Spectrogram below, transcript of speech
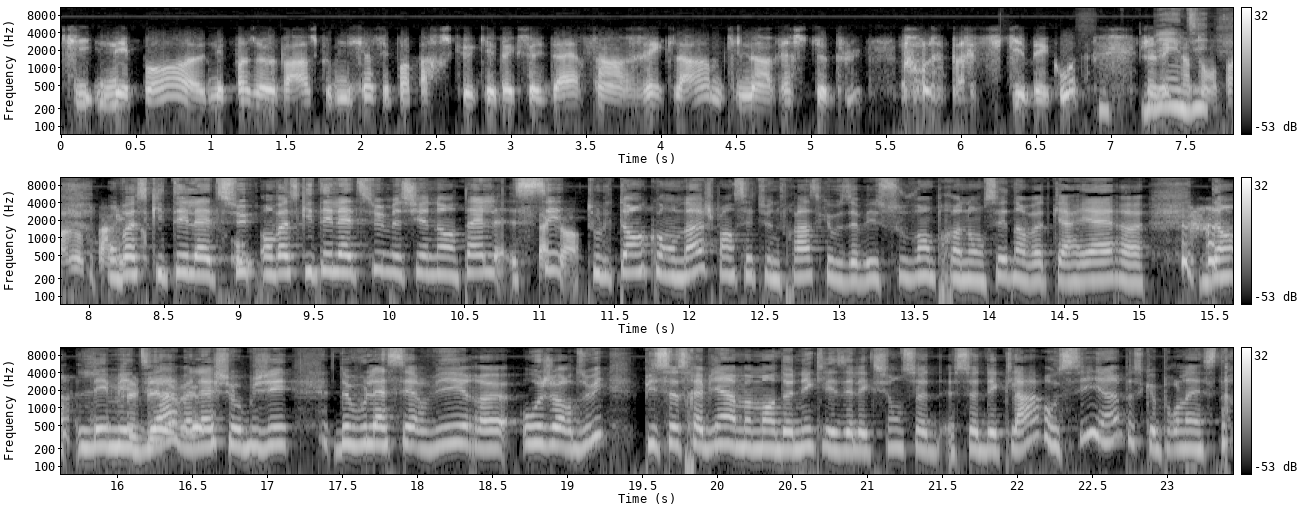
qui n'est pas n'est pas un vase communicant, c'est pas parce que Québec solidaire s'en réclame qu'il n'en reste plus pour le Parti québécois. Je Bien dit. On, on va se quitter là-dessus. On va se quitter là-dessus, Monsieur Nantel. C'est tout le temps qu'on a. Je pense que c'est une phrase que vous avez souvent prononcée dans votre carrière euh, dans les médias. ben là, je suis obligé de vous la servir euh, aujourd'hui. Puis ce serait bien à un moment donné que les élections se, se déclarent aussi, hein, parce que pour l'instant.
